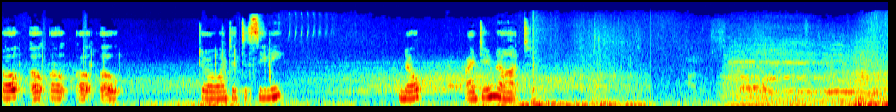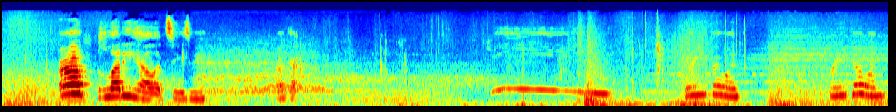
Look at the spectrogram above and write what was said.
Oh, oh, oh, oh, oh. Do I want it to see me? Nope, I do not. Oh, bloody hell, it sees me. Okay. Where are you going? Where are you going?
